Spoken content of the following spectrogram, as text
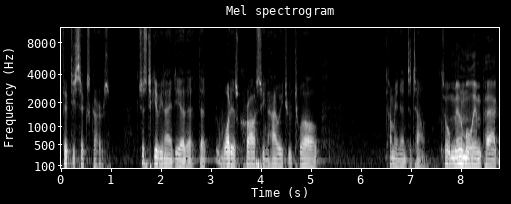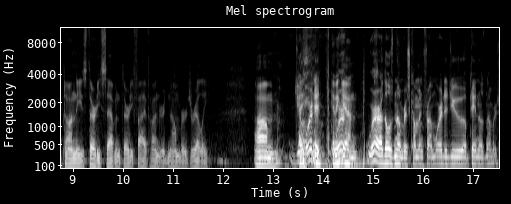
56 cars. Just to give you an idea that, that what is crossing Highway 212 coming into town. So minimal impact on these 37, 3,500 numbers, really. Um, Jim, I- where did, and where- again- where are those numbers coming from? Where did you obtain those numbers?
